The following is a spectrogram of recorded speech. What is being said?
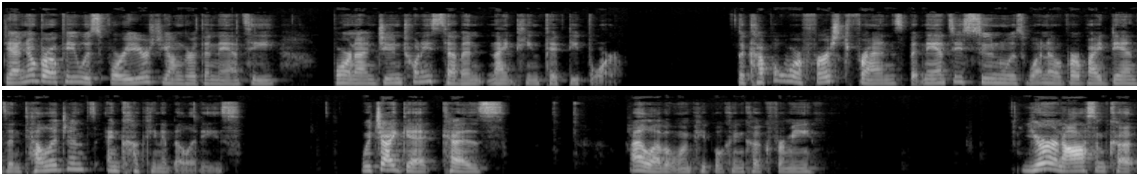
Daniel Brophy was four years younger than Nancy, born on June 27, 1954. The couple were first friends, but Nancy soon was won over by Dan's intelligence and cooking abilities, which I get because I love it when people can cook for me. You're an awesome cook,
